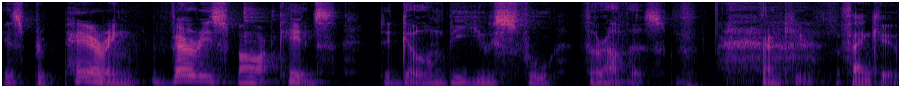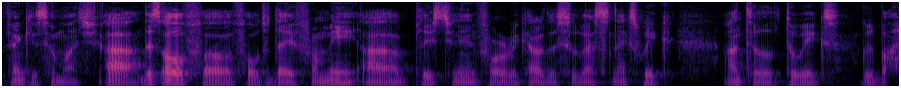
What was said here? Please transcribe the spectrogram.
is preparing very smart kids to go and be useful for others. Thank you. Thank you. Thank you so much. Uh, that's all for, for today from me. Uh, please tune in for Ricardo Silvestre next week. Until two weeks, goodbye.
